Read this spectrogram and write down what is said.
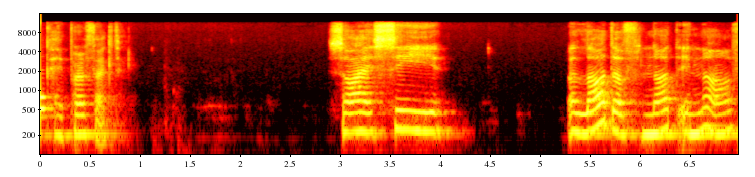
Okay, perfect. So I see a lot of not enough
